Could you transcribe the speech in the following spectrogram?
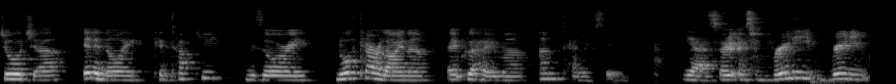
Georgia, Illinois, Kentucky, Missouri, North Carolina, Oklahoma, and Tennessee. Yeah, so it's really, really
